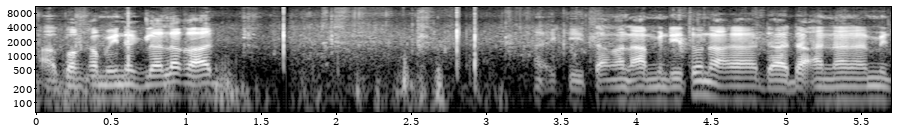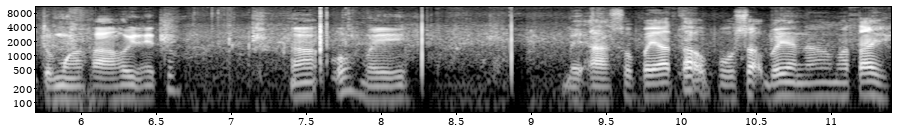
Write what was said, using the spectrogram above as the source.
Habang kami naglalakad, nakikita nga namin dito na dadaan na namin itong mga kahoy na ito. Na, oh, may may aso pa yata o pusa ba yan na matay.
